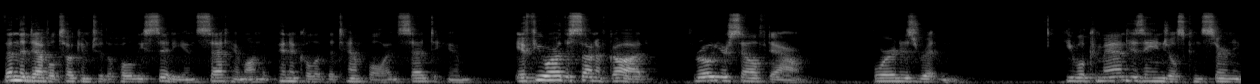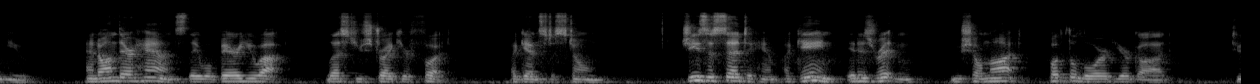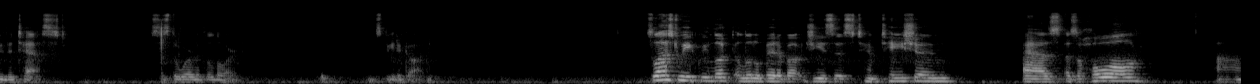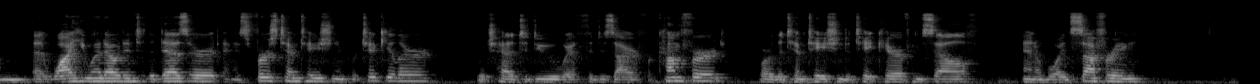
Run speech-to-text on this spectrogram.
Then the devil took him to the holy city and set him on the pinnacle of the temple and said to him, If you are the Son of God, throw yourself down, for it is written, He will command His angels concerning you, and on their hands they will bear you up, lest you strike your foot against a stone. Jesus said to him, Again, it is written, You shall not put the Lord your God to the test. This is the word of the Lord. Thanks be to God. So last week we looked a little bit about Jesus' temptation as, as a whole, um, why he went out into the desert, and his first temptation in particular, which had to do with the desire for comfort or the temptation to take care of himself and avoid suffering.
